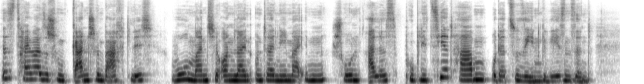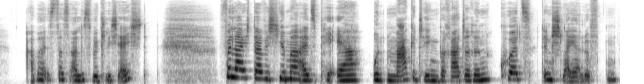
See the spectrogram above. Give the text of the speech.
Es ist teilweise schon ganz schön beachtlich, wo manche Online-UnternehmerInnen schon alles publiziert haben oder zu sehen gewesen sind. Aber ist das alles wirklich echt? Vielleicht darf ich hier mal als PR- und Marketingberaterin kurz den Schleier lüften.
